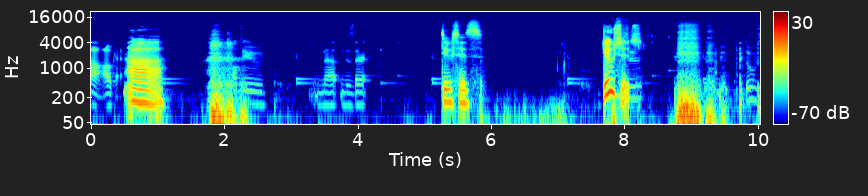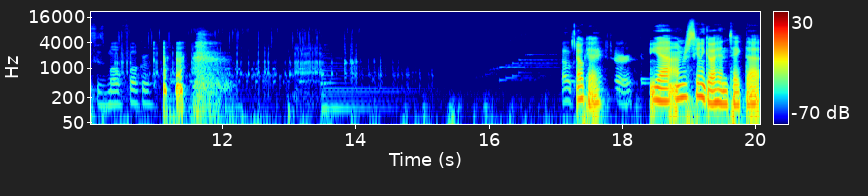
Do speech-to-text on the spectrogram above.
oh, okay. Ah, I'll deuces. Deuces. Deuces, motherfucker. Okay. Sure. Yeah, I'm just gonna go ahead and take that.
